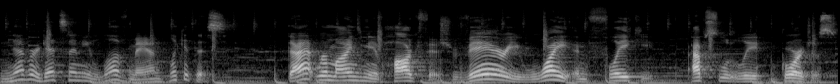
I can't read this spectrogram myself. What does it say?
never gets any love, man. Look at this. That reminds me of hogfish. Very white and flaky. Absolutely gorgeous.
